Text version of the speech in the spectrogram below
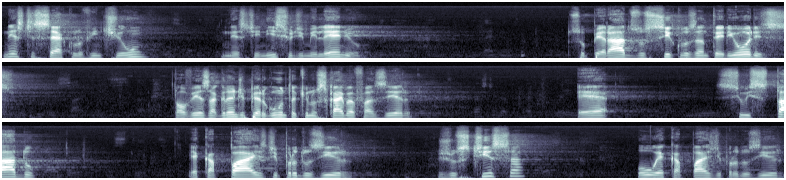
Neste século XXI, neste início de milênio, superados os ciclos anteriores, talvez a grande pergunta que nos caiba fazer é se o Estado é capaz de produzir justiça ou é capaz de produzir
